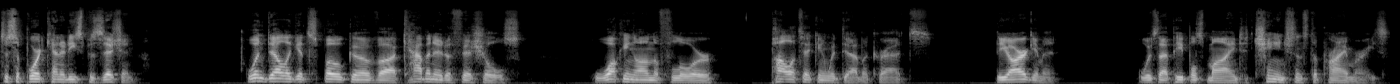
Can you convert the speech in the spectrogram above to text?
to support Kennedy's position. One delegate spoke of uh, cabinet officials walking on the floor, politicking with Democrats. The argument was that people's mind had changed since the primaries,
